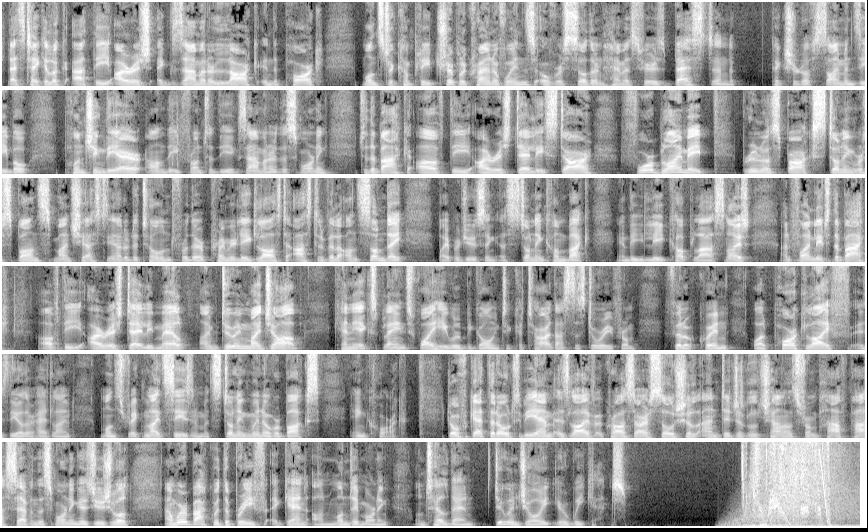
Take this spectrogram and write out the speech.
Let's take a look at the Irish Examiner Lark in the Park. Munster complete triple crown of wins over Southern Hemisphere's best and a picture of Simon Zebo punching the air on the front of the Examiner this morning. To the back of the Irish Daily Star, for Blimey. Bruno Sparks' stunning response. Manchester United atoned for their Premier League loss to Aston Villa on Sunday by producing a stunning comeback in the League Cup last night. And finally, to the back of the Irish Daily Mail, I'm doing my job. Kenny explains why he will be going to Qatar. That's the story from Philip Quinn, while Pork Life is the other headline. Munster ignites season with stunning win over Boks in Cork. Don't forget that OTB AM is live across our social and digital channels from half past seven this morning as usual, and we're back with the brief again on Monday morning. Until then, do enjoy your weekend.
